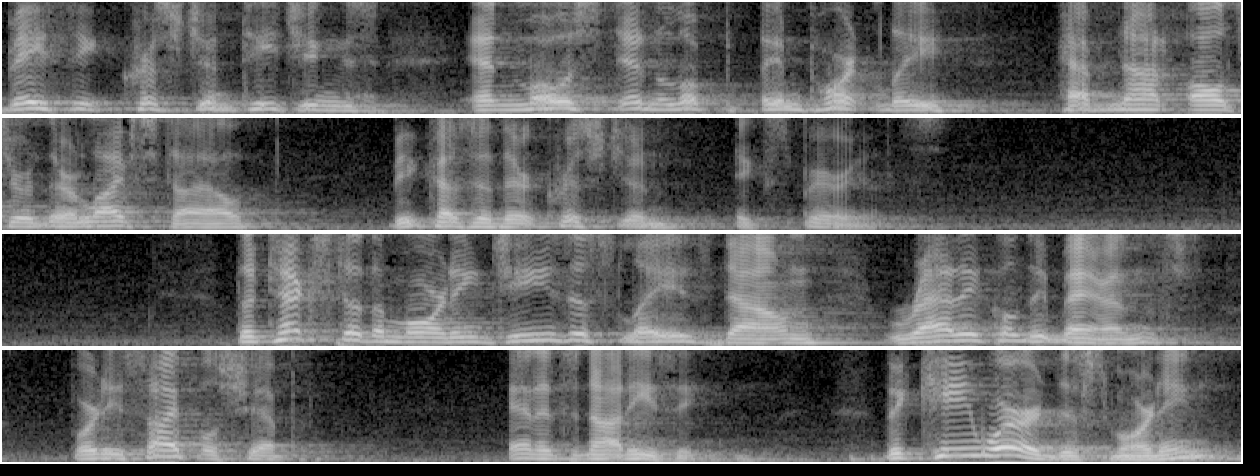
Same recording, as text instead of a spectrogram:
basic Christian teachings, and most importantly, have not altered their lifestyle because of their Christian experience. The text of the morning, Jesus lays down radical demands for discipleship, and it's not easy. The key word this morning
